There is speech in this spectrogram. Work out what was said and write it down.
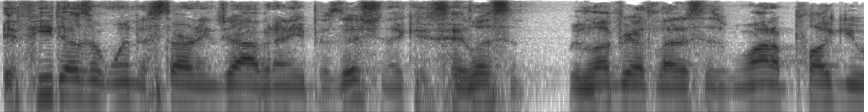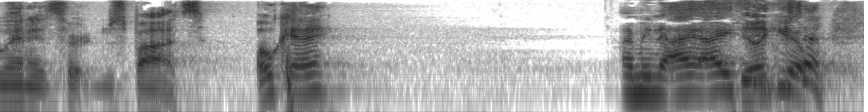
if he doesn't win a starting job at any position, they can say, listen, we love your athleticism. We want to plug you in at certain spots. Okay. I mean, I, I think Like you that- said.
